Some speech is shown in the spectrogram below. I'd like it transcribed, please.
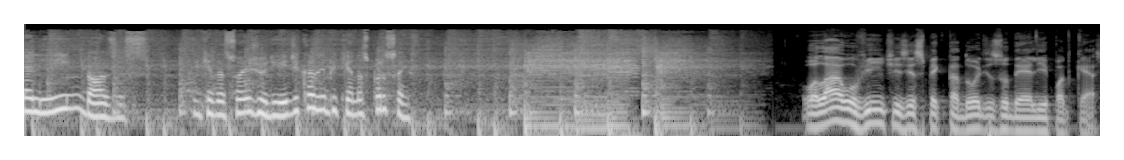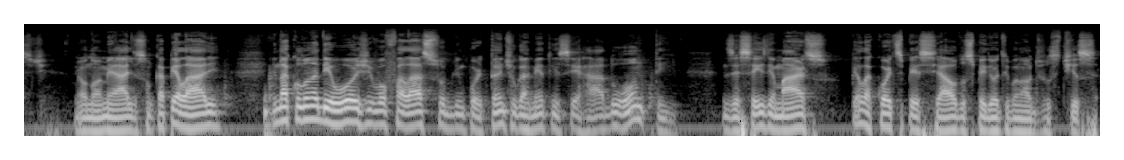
ali em doses, inquietações jurídicas em pequenas porções. Olá, ouvintes e espectadores do DLI Podcast. Meu nome é Alisson Capelari e na coluna de hoje vou falar sobre o importante julgamento encerrado ontem, 16 de março, pela Corte Especial do Superior Tribunal de Justiça.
